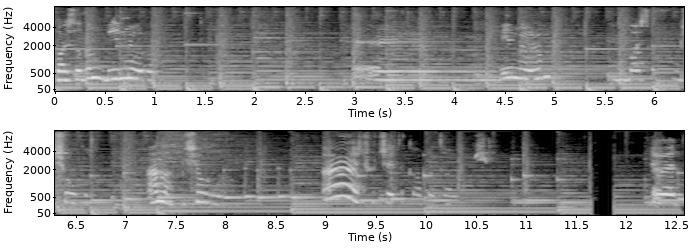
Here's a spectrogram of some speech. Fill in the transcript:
başladım bilmiyorum. Ee, bilmiyorum. Bir başladım bir şey oldu. Anlat bir şey oldu. Aa şu chat'i kapatalım. Evet.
